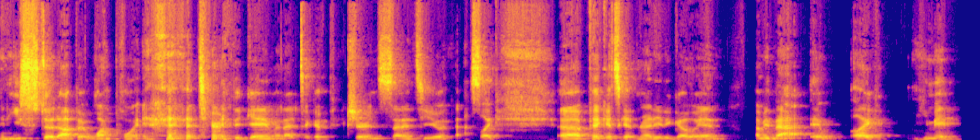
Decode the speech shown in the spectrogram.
And he stood up at one point during the game, and I took a picture and sent it to you. And I was like, uh, Pickett's getting ready to go in. I mean, that it like he made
